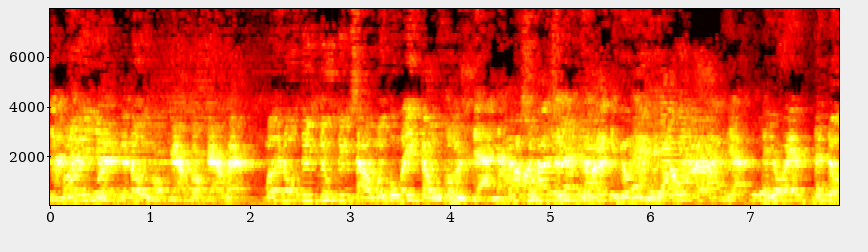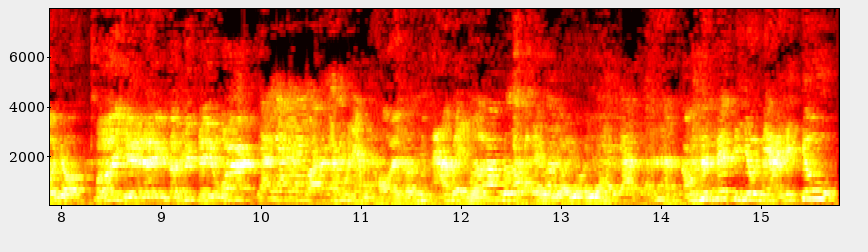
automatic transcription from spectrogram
dạ mới dạ về cái nói ngọt ngào ngọt ngào ha. Mới nói tiếng trước tiếng sau mới có mấy câu thôi. Dạ nè nó Thôi, xin dạ, phép dạ, đi vô nhà dạ, nha chú. dạ, dạ. Dạ. đi vô em đến đồ vô. mới về đây nó biết điều quá. Dạ dạ dạ dạ em dạ em một hồi lên nước áo em được. nữa không được dạ dạ con xin phép đi vô nhà nha chú.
